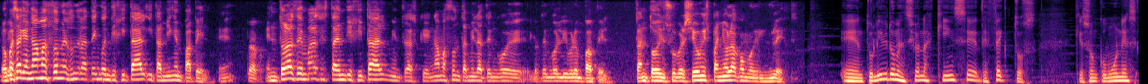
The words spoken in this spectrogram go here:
Lo que pasa es que en Amazon es donde la tengo en digital y también en papel. ¿eh? En todas las demás está en digital, mientras que en Amazon también la tengo, lo tengo el libro en papel, tanto en su versión española como en inglés. En tu libro mencionas 15 defectos que son comunes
